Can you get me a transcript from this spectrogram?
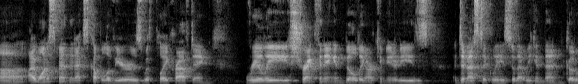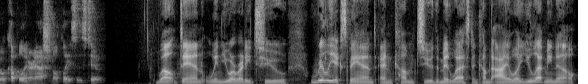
uh, I want to spend the next couple of years with Playcrafting, really strengthening and building our communities domestically, so that we can then go to a couple international places too. Well, Dan, when you are ready to really expand and come to the Midwest and come to Iowa, you let me know.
